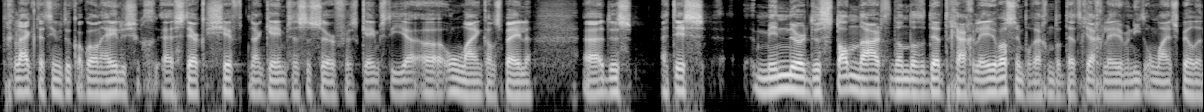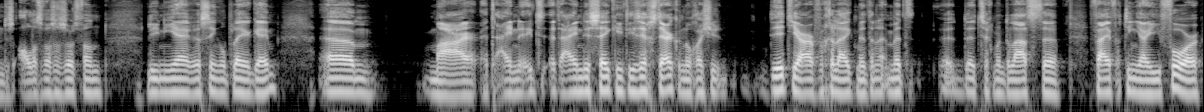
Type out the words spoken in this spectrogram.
Tegelijkertijd zien we natuurlijk ook wel een hele eh, sterke shift naar games as a service, games die je eh, online kan spelen. Eh, dus het is minder de standaard dan dat het 30 jaar geleden was. Simpelweg omdat 30 jaar geleden we niet online speelden en dus alles was een soort van lineaire single-player game. Ehm, maar het einde, het, einde is zeker niet die zegt sterker nog als je dit jaar vergelijkt met, een, met eh, de, zeg maar de laatste vijf à tien jaar hiervoor,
